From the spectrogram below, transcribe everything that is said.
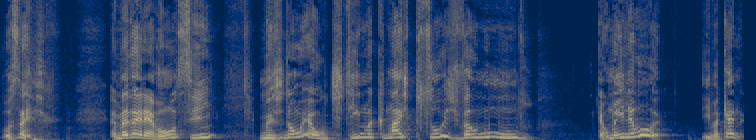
Ou seja, a Madeira é bom, sim, mas não é o destino a que mais pessoas vão no mundo. É uma ilha boa e bacana.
